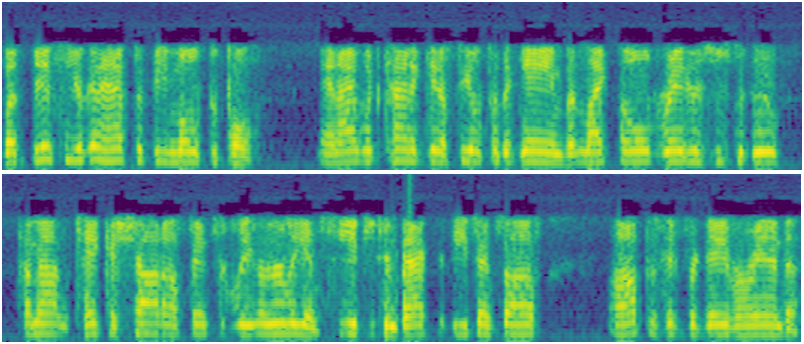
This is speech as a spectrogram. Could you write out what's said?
But this, you're going to have to be multiple and I would kind of get a feel for the game. But like the old Raiders used to do, come out and take a shot offensively early and see if you can back the defense off. Opposite for Dave Aranda.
